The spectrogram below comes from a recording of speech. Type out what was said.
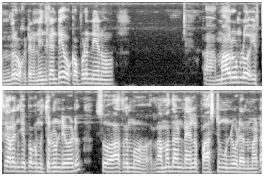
అందరూ ఒకటే ఎందుకంటే ఒకప్పుడు నేను మా రూమ్లో ఇఫ్తార్ అని చెప్పి ఒక మిత్రుడు ఉండేవాడు. సో అతను రమదాన్ టైంలో ఫాస్టింగ్ ఉండేవాడు అనమాట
